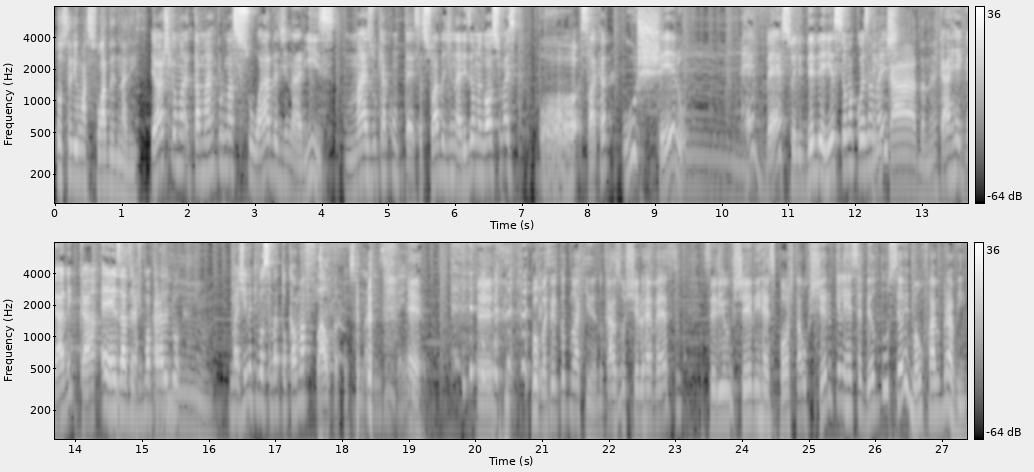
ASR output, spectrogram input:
Ou seria uma suada de nariz? Eu acho que é uma, tá mais pra uma suada de nariz, mas o que acontece? A suada de nariz é um negócio mais. Pô, saca? O cheiro. Hum reverso, ele deveria ser uma coisa Delicada, mais né? carregada e calma. É, exato, de uma parada de. Imagina que você vai tocar uma flauta com seu nariz, entende? É. é. Bom, mas ele continua aqui, né? No caso, o cheiro reverso seria o cheiro em resposta ao cheiro que ele recebeu do seu irmão, Fábio Bravin.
